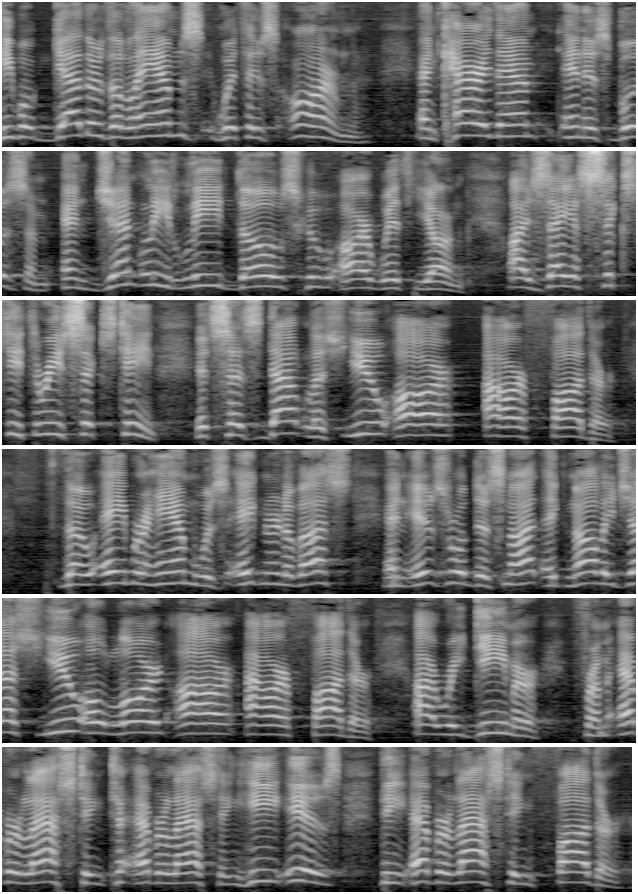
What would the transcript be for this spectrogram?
He will gather the lambs with his arm and carry them in his bosom and gently lead those who are with young. Isaiah 63 16, it says, Doubtless you are our father. Though Abraham was ignorant of us and Israel does not acknowledge us, you, O Lord, are our father, our redeemer from everlasting to everlasting. He is the everlasting father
